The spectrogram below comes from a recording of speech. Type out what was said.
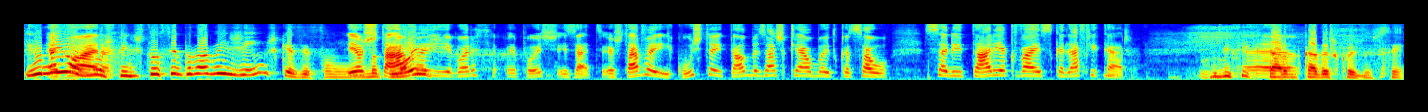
Eu nem agora, aos meus filhos estou sempre a dar beijinhos, quer dizer, são Eu estava e agora, pois, exato, eu estava e custa e tal, mas acho que há uma educação sanitária que vai se calhar ficar. Modificar uh... um bocado as coisas, sim.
